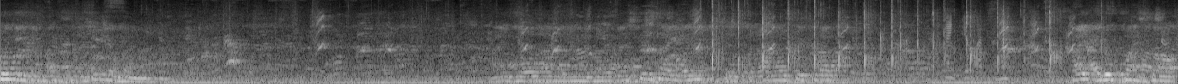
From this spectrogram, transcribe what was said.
ルギーがまず最初に行います。はい、ボーダーラインを取りまして、最後にセットランをしていきます。はい、グループファースト。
